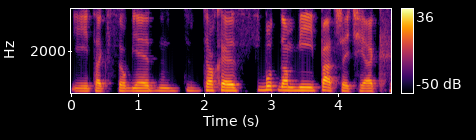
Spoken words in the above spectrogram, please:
i tak w sumie trochę smutno mi patrzeć, jak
